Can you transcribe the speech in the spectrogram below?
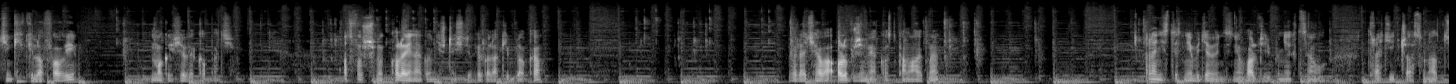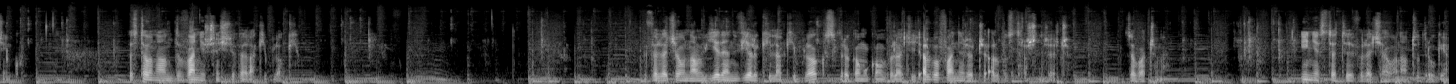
Dzięki kilofowi mogę się wykopać. Otworzymy kolejnego nieszczęśliwego Lucky Blocka wyleciała olbrzymia kostka magmy. Ale niestety nie będziemy z nią walczyć, bo nie chcę tracić czasu na odcinku. Zostały nam dwa nieszczęśliwe laki bloki. Wyleciał nam jeden wielki laki blok, z którego mogą wylecieć albo fajne rzeczy, albo straszne rzeczy. Zobaczymy. I niestety wyleciało nam to drugie.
